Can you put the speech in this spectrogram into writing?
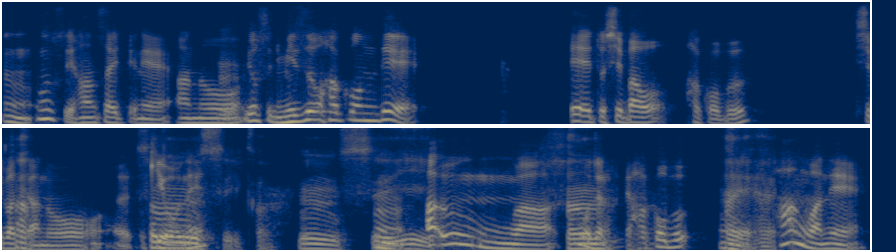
うん、運水反祭ってね、あの、うん要するに水を運んで、えっ、と、芝を運ぶ。芝ってあの、その木をね雲。水か。雲うん。あ、運は、そうじゃなくて運ぶ。うんはいはい搬はね、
